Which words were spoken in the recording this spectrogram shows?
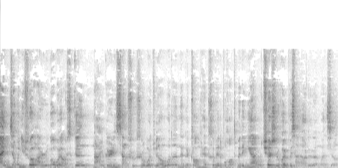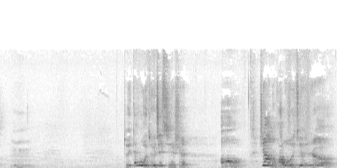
哎，你这么一说哈，如果我要是跟哪一个人相处的时候，我觉得我的那个状态特别的不好，特别的阴暗，我确实会不想要这段关系了。嗯，对，但是我觉得这其实是，哦，这样的话，我会觉着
